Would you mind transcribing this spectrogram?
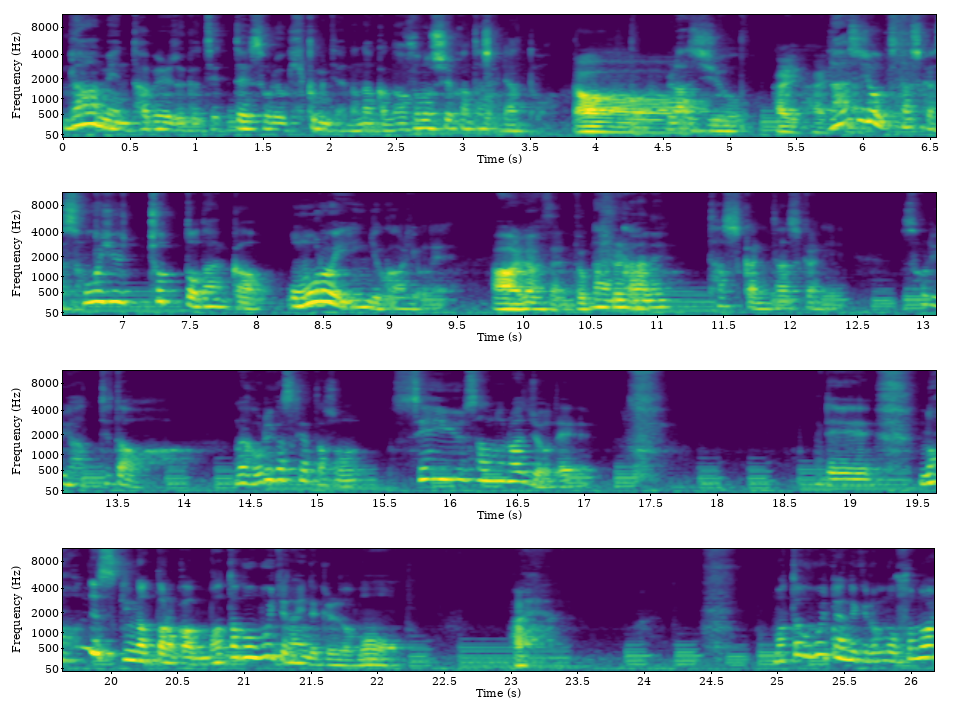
ラーメン食べる時は絶対それを聞くみたいななんか謎の習慣確かにあったわ。ああラジオ。はいはい、はい、ラジオって確かにそういうちょっとなんかおもろい引力あるよね。あーありますね。特殊なね。確かに確かに。それやってたわ。なんか俺が好きだったその声優さんのラジオででなんで好きになったのか全く覚えてないんだけれどもはい全く覚えてないんだけどもうその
